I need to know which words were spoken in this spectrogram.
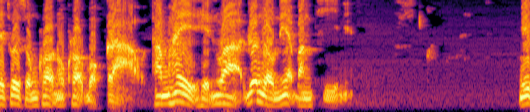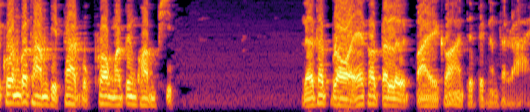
จะช่วยสงเคราะห์นุเคราะห์บอกกล่าวทำให้เห็นว่าเรื่องเหล่านี้บางทีเนี่ย มีคนก็ทำผิดพลาดบกพร่องมาเป็นความผิด แล้วถ้าปล่อยให้เขาเตลิดไปก็อาจจะเป็นอันตราย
